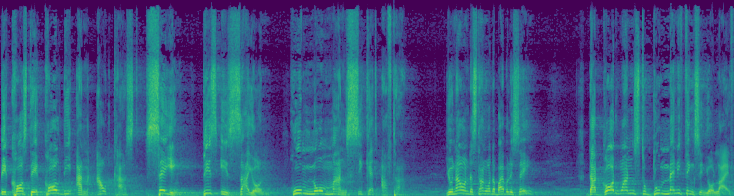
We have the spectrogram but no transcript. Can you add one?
because they called thee an outcast saying this is Zion, whom no man seeketh after. You now understand what the Bible is saying? That God wants to do many things in your life.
